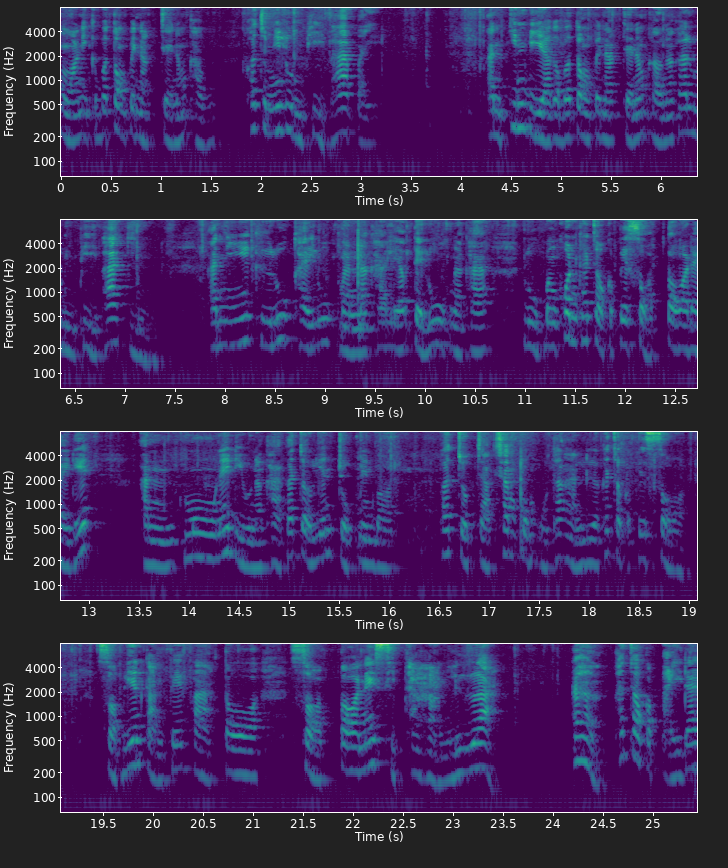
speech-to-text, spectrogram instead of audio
หัวนี่ก็บ่ต้องไปหนักใจน้ำเขา เขาจะมีรุ่นผีผ้าไป อันกินเบียร์ก็บ่ต้องไปหนักใจน้ำเขานะคะ รุ่นผีผ้ากิน อันนี้คือลูกใครลูกมันนะคะ แล้วแต่ลูกนะคะ ลูกบางคนเขาเจ้าก็ไปสอบต่อใดเด้ อันมูในดิวนะคะก็จ้าเรียนจบเมนบอดพอจบจากช่างกรมอู่ทหารเรือเขาเจ้าก็ไปสอบ สอบเรียนการไฟฟ้าต่อสอบต่อในสิบทหารเรืออ่าข้าเจ้าก็ไปได้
